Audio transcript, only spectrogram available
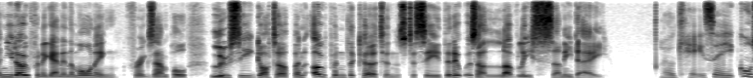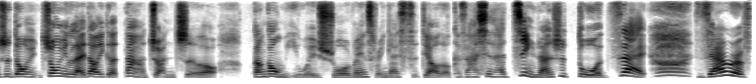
and you'd open again in the morning. For example, Lucy got up and opened the curtains to see that it was a lovely sunny day. OK，所以故事终于终于来到一个大转折哦。刚刚我们以为说 Rainsford 应该死掉了，可是他现在竟然是躲在 Zareth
